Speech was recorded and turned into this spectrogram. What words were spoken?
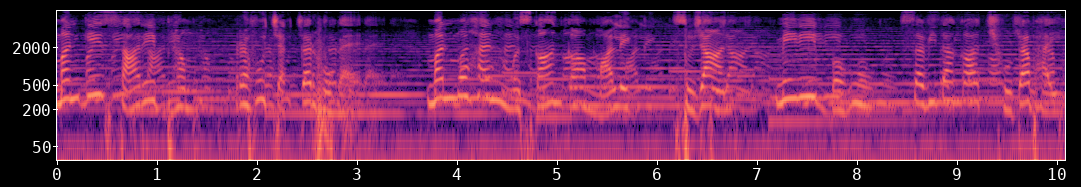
मन के सारे भ्रम, रफू चक्कर हो गए। मनमोहन मुस्कान का मालिक, सुजान, मेरी बहू, सविता का छोटा भाई,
